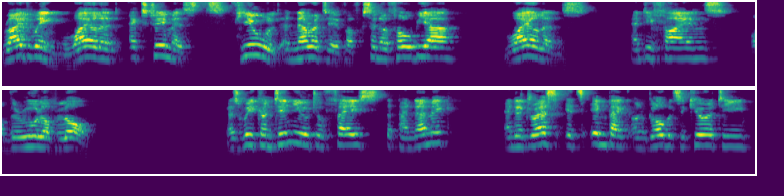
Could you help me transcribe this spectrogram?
Right-wing violent extremists fueled a narrative of xenophobia, violence and defiance of the rule of law. As we continue to face the pandemic and address its impact on global security,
